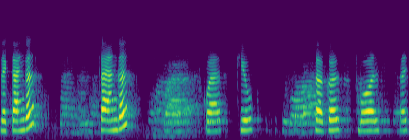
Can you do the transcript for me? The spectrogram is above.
Rectangle, Rectangle, triangle, triangle, square, square, cube, cuboid, circle, ball, right?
